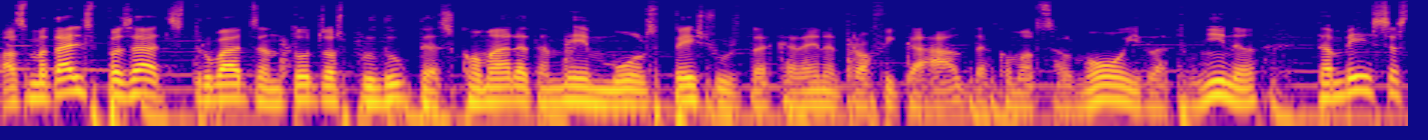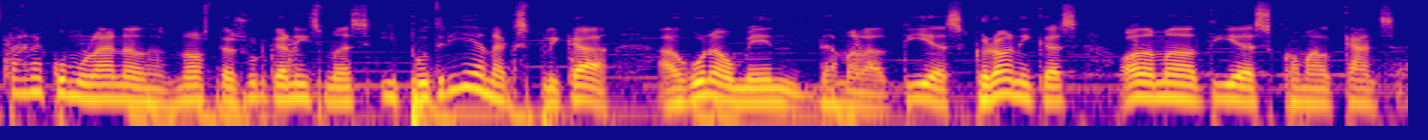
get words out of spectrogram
Els metalls pesats trobats en tots els productes, com ara també molts peixos de cadena tròfica alta, com el salmó i la tonyina, també s'estan acumulant els nostres organismes i podrien explicar algun augment de malalties cròniques o de malalties com el càncer.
